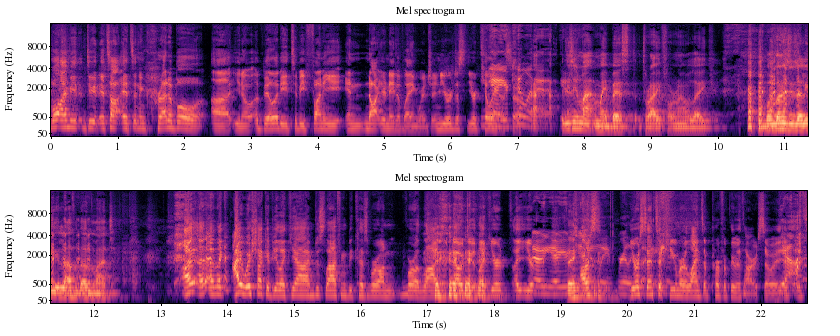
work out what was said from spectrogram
Well, I mean, dude, it's a, it's an incredible, uh, you know, ability to be funny in not your native language, and you're just you're killing it. yeah, us. you're so- killing it. Uh, This is my, my best try for now. Like, people don't usually laugh that much. I, I, I'm like, I wish I could be like, yeah, I'm just laughing because we're on we're alive. No, dude, like you're, uh, you're no, yeah, you're Thank- Our- really your funny. sense of humor lines up perfectly with ours, so it's Yeah. it's,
